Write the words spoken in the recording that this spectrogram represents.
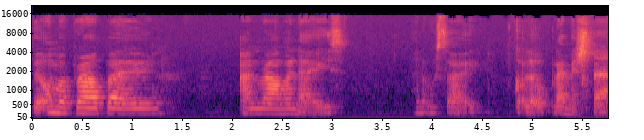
bit on my brow bone and round my nose. And also got a little blemish there.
